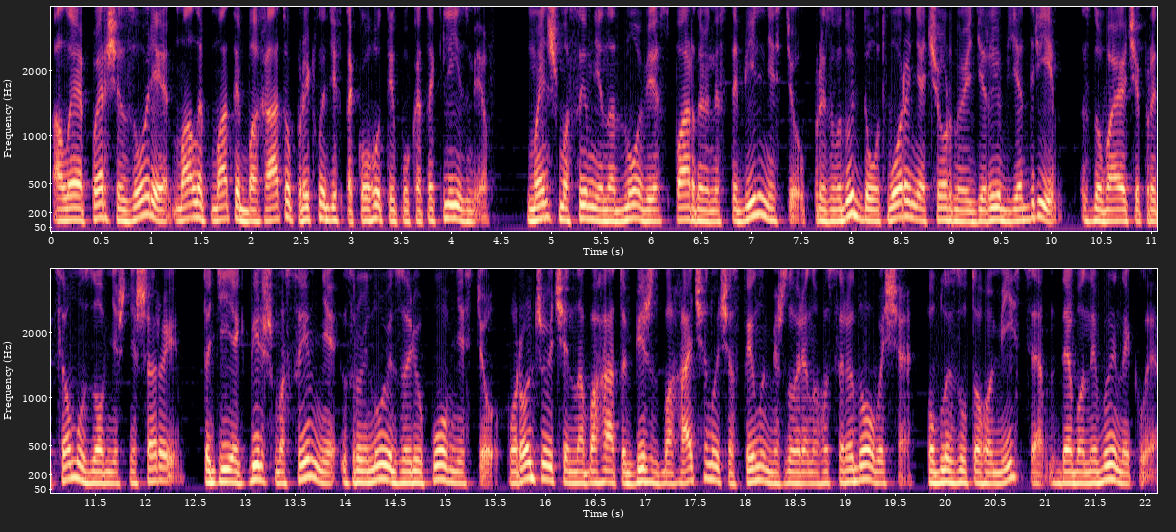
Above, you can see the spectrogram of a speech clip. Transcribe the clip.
але перші зорі мали б мати багато прикладів такого типу катаклізмів. Менш масивні наднові з парною нестабільністю призведуть до утворення чорної діри в ядрі, здуваючи при цьому зовнішні шари, тоді як більш масивні зруйнують зорю повністю, породжуючи набагато більш збагачену частину міжзоряного середовища поблизу того місця, де вони виникли.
